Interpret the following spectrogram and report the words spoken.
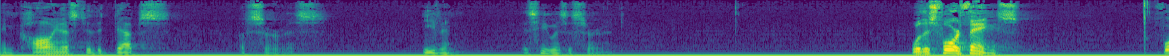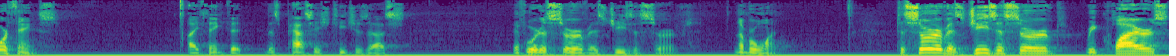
and calling us to the depths of service, even as he was a servant. Well, there's four things. Four things I think that this passage teaches us if we're to serve as Jesus served. Number one, to serve as Jesus served requires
